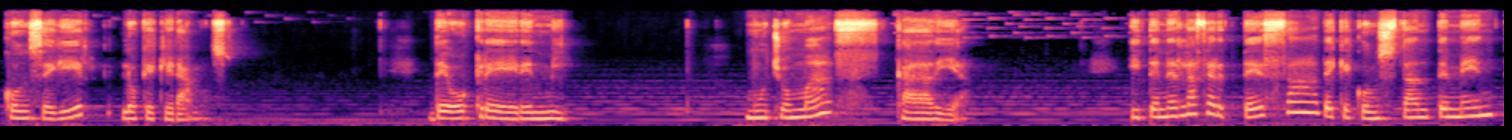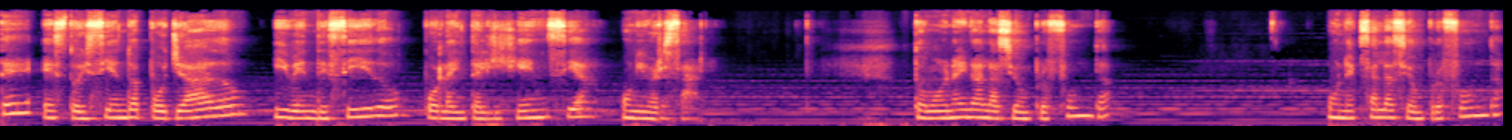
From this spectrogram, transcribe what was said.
conseguir lo que queramos. Debo creer en mí mucho más cada día y tener la certeza de que constantemente estoy siendo apoyado y bendecido por la inteligencia universal. Toma una inhalación profunda una exhalación profunda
